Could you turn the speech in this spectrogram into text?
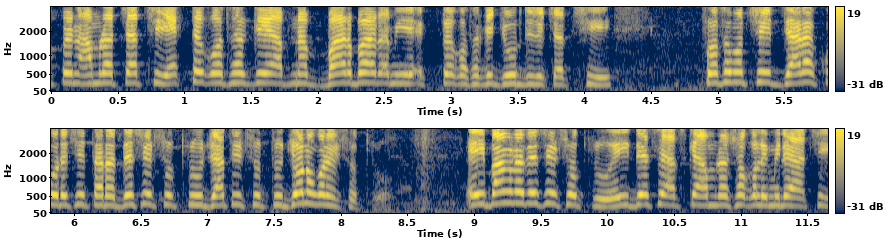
ওপেন আমরা চাচ্ছি একটা কথাকে আপনার বারবার আমি একটা কথাকে জোর দিতে চাচ্ছি প্রথম হচ্ছে যারা করেছে তারা দেশের শত্রু জাতির শত্রু জনগণের শত্রু। এই বাংলাদেশের শত্রু এই দেশে আজকে আমরা সকলে মিলে আছি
